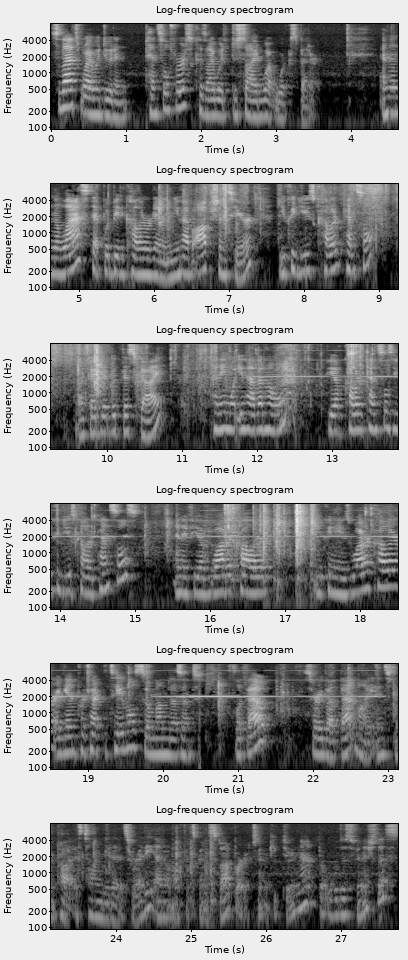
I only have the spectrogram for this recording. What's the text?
So that's why I would do it in pencil first, because I would decide what works better. And then the last step would be to color it in. And you have options here. You could use colored pencil, like I did with this guy, depending what you have at home. If you have colored pencils, you could use colored pencils. And if you have watercolor, you can use watercolor. Again, protect the table so mom doesn't flip out. Sorry about that. My Instant Pot is telling me that it's ready. I don't know if it's going to stop or it's going to keep doing that, but we'll just finish this.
